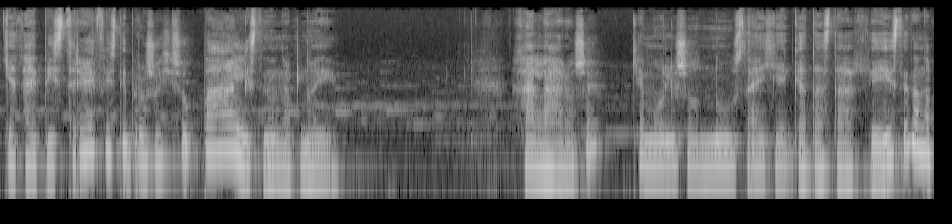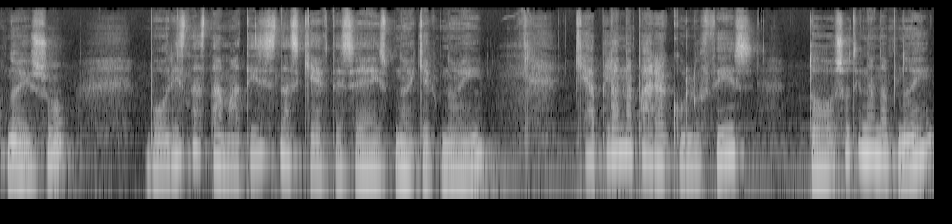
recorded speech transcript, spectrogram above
και θα επιστρέφεις την προσοχή σου πάλι στην αναπνοή. Χαλάρωσε και μόλις ο νους θα έχει εγκατασταθεί στην αναπνοή σου μπορείς να σταματήσεις να σκέφτεσαι εισπνοή και εκπνοή και απλά να παρακολουθείς τόσο την αναπνοή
